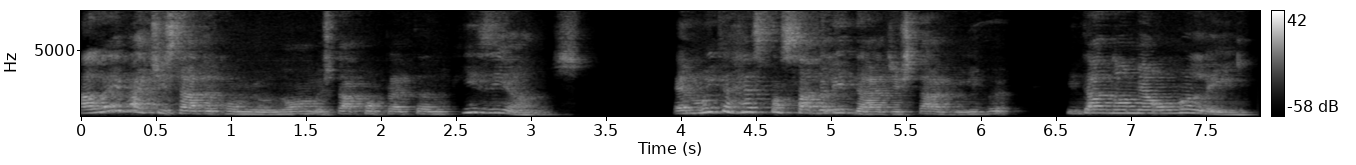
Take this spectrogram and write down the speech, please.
A lei batizada com meu nome está completando 15 anos. É muita responsabilidade estar viva e dar nome a uma lei.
